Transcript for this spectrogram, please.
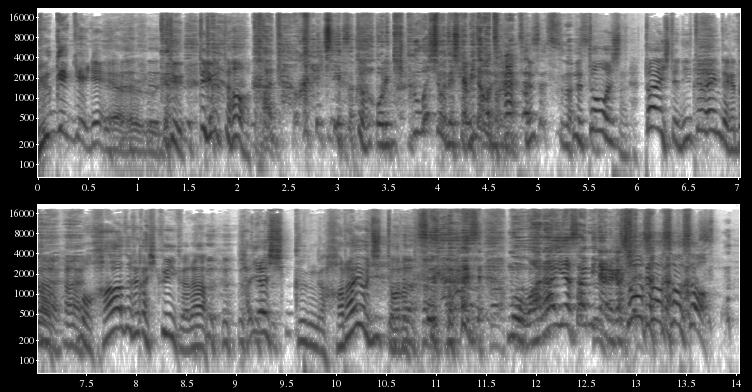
ルンゲじゃねえよって言うと片岡千恵さん、俺、木久扇師匠でしか見たことない。すごい。で当時大して似てないんだけど、はいはいもうハードルが低いから林くんが腹よじって笑ってた もう笑い屋さんみたいな感じ。そうそうそうそう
